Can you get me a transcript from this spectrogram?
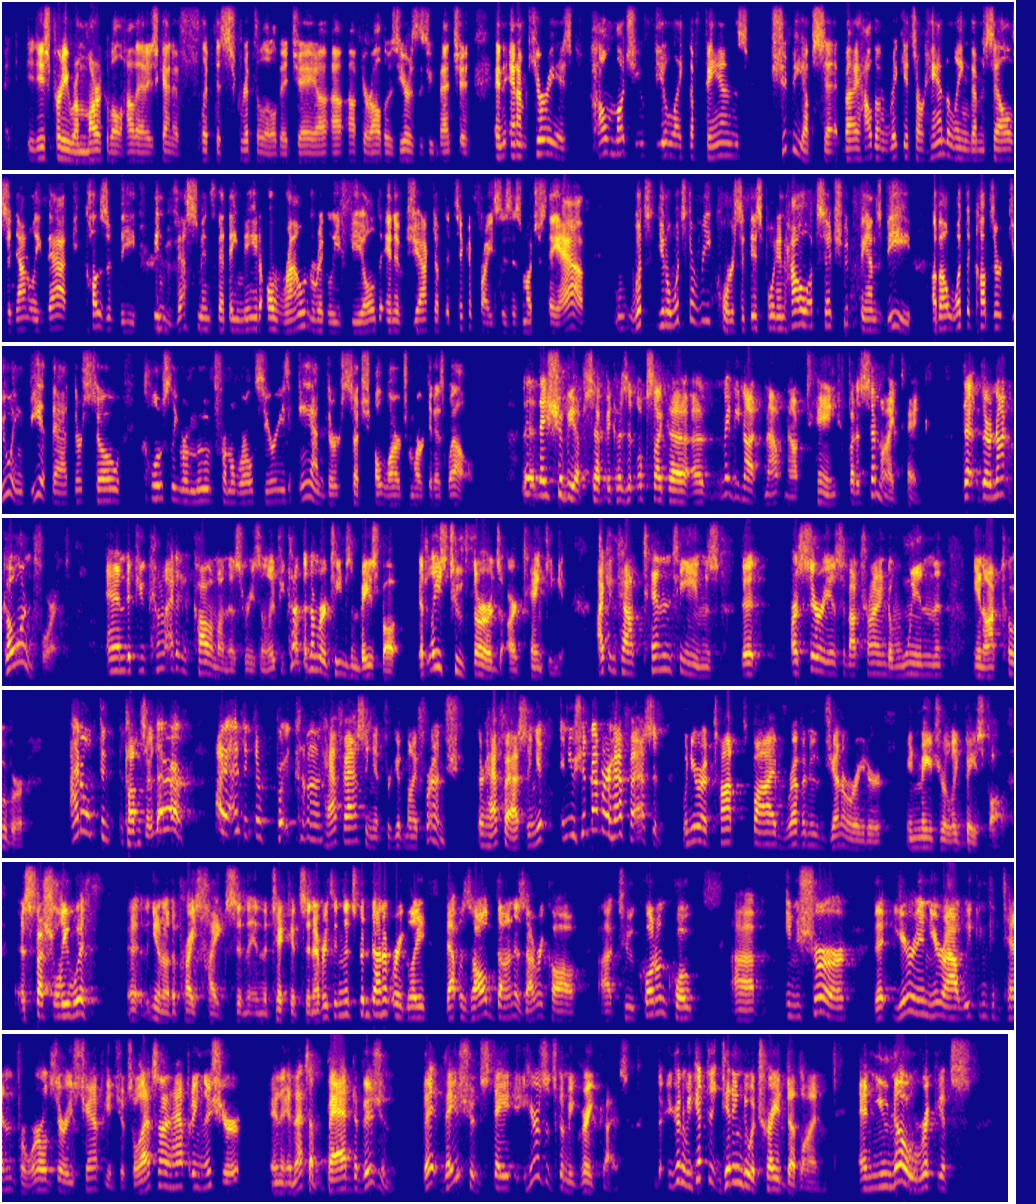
it is pretty remarkable how that has kind of flipped the script a little bit, Jay, uh, uh, after all those years, as you mentioned. And and I'm curious how much you feel like the fans should be upset by how the Ricketts are handling themselves, and not only that, because of the investments that they made around Wrigley Field and have jacked up the ticket prices as much as they have. What's you know what's the recourse at this point, and how upset should fans be about what the Cubs are doing, be it that they're so closely removed from a World Series and they're such a large market as well. They should be upset because it looks like a, a maybe not an out and out tank, but a semi tank that they're not going for it. And if you count, I did a column on this recently. If you count the number of teams in baseball, at least two thirds are tanking it. I can count 10 teams that are serious about trying to win in October. I don't think the Cubs are there. I, I think they're kind of half assing it, forgive my French. They're half assing it, and you should never half ass it when you're a top five revenue generator in Major League Baseball, especially with uh, you know the price hikes and, and the tickets and everything that's been done at Wrigley. That was all done, as I recall, uh, to quote unquote uh, ensure that year in year out we can contend for World Series championships. Well, that's not happening this year, and and that's a bad division. They they should stay. Here's what's going to be great, guys. You're going to be get to, getting to a trade deadline, and you know Ricketts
